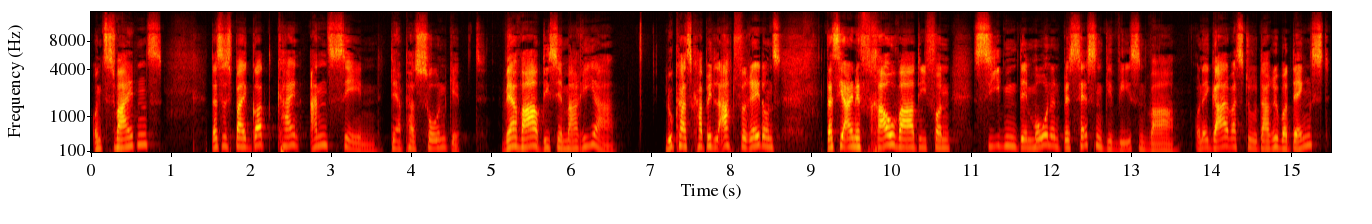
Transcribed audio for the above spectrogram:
Und zweitens, dass es bei Gott kein Ansehen der Person gibt. Wer war diese Maria? Lukas Kapitel 8 verrät uns, dass sie eine Frau war, die von sieben Dämonen besessen gewesen war. Und egal, was du darüber denkst,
